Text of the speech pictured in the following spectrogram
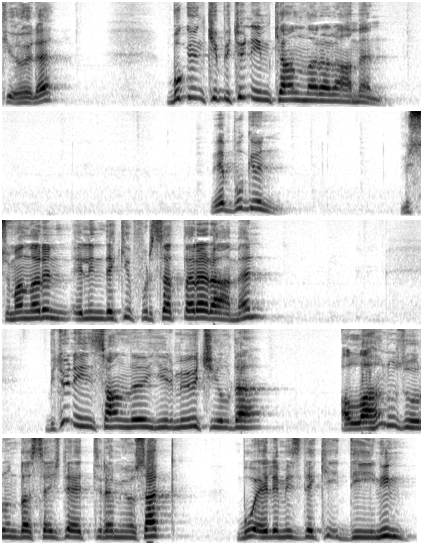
ki öyle, bugünkü bütün imkanlara rağmen, Ve bugün Müslümanların elindeki fırsatlara rağmen bütün insanlığı 23 yılda Allah'ın huzurunda secde ettiremiyorsak bu elimizdeki dinin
